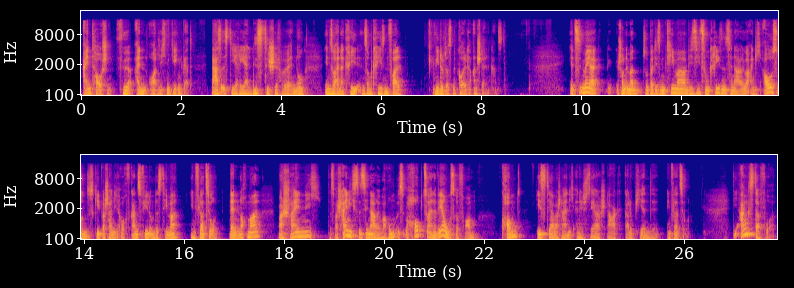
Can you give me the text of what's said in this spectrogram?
eintauschen für einen ordentlichen Gegenwert. Das ist die realistische Verwendung in so einer in so einem Krisenfall, wie du das mit Gold anstellen kannst. Jetzt sind wir ja schon immer so bei diesem Thema, wie sieht so ein Krisenszenario eigentlich aus? Und es geht wahrscheinlich auch ganz viel um das Thema Inflation. Denn nochmal, wahrscheinlich, das wahrscheinlichste Szenario, warum es überhaupt zu einer Währungsreform kommt, ist ja wahrscheinlich eine sehr stark galoppierende Inflation. Die Angst davor,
